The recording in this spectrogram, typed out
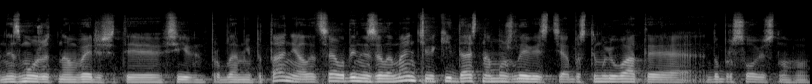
не зможуть нам вирішити всі проблемні питання, але це один із елементів, який дасть нам можливість або стимулювати добросовісного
